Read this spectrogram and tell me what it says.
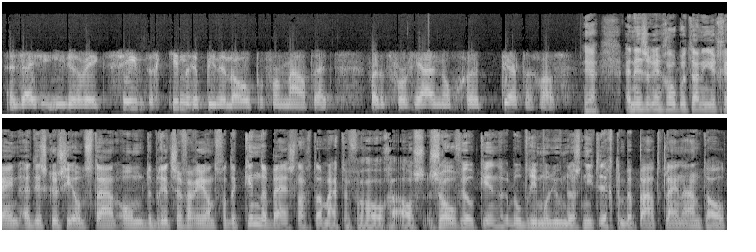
En zij zien iedere week 70 kinderen binnenlopen voor een maaltijd waar het vorig jaar nog uh, 30 was. Ja. En is er in Groot-Brittannië geen uh, discussie ontstaan om de Britse variant van de kinderbijslag dan maar te verhogen als zoveel kinderen? Ik bedoel, 3 miljoen dat is niet echt een bepaald klein aantal.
